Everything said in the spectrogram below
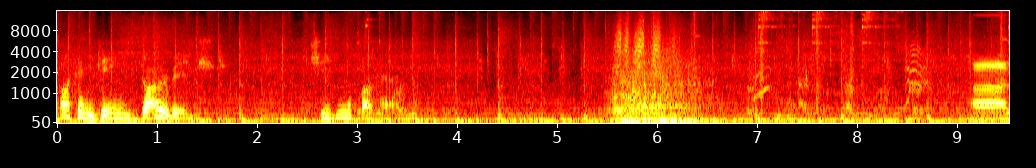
Fucking game's garbage. Cheating the fuck out of me. Uh,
